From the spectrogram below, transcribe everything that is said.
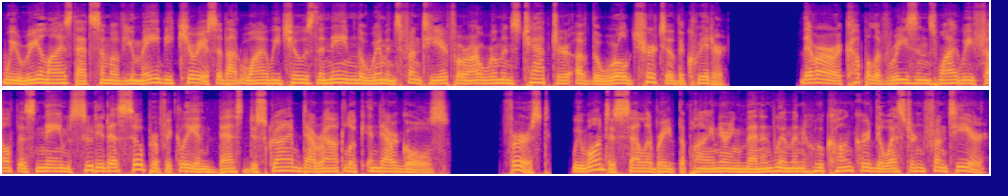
We realize that some of you may be curious about why we chose the name The Women's Frontier for our women's chapter of the World Church of the Creator. There are a couple of reasons why we felt this name suited us so perfectly and best described our outlook and our goals. First, we want to celebrate the pioneering men and women who conquered the western frontier,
